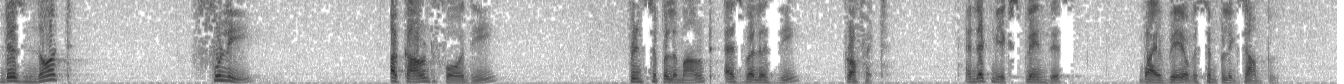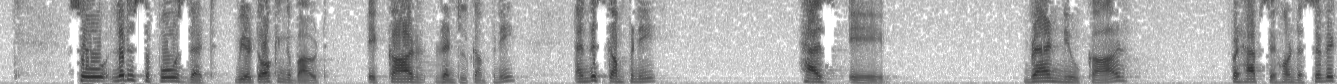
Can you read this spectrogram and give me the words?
does not fully account for the principal amount as well as the profit and let me explain this by way of a simple example. So let us suppose that we are talking about a car rental company and this company has a brand new car, perhaps a Honda Civic,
